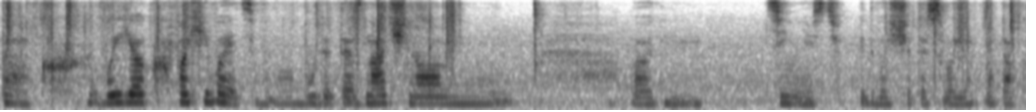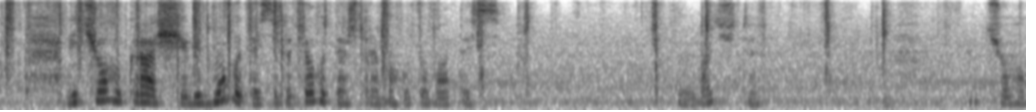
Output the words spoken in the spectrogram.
Так, ви як фахівець будете значно е, цінність підвищити свою. Отак. Від чого краще відмовитись, і до цього теж треба готуватись. Бачите? Чого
